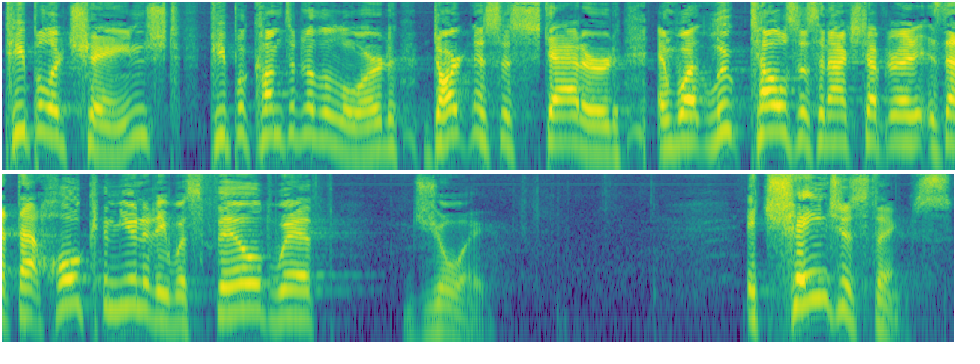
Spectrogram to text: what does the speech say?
People are changed. People come to know the Lord. Darkness is scattered. And what Luke tells us in Acts chapter 8 is that that whole community was filled with joy. It changes things,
